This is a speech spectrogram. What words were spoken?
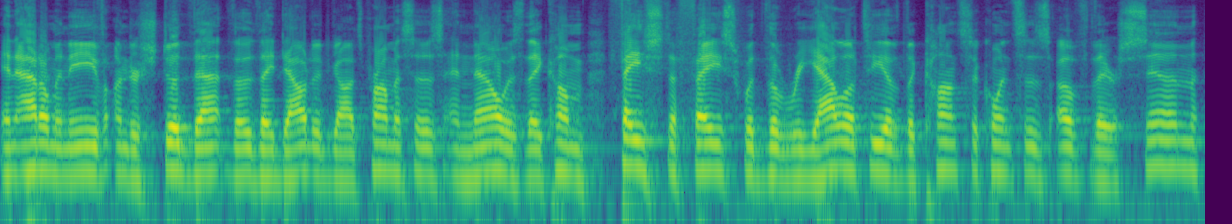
And Adam and Eve understood that, though they doubted God's promises. And now, as they come face to face with the reality of the consequences of their sin,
